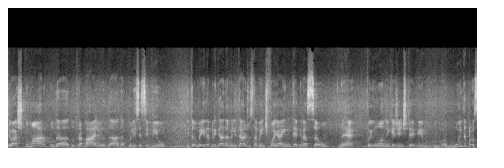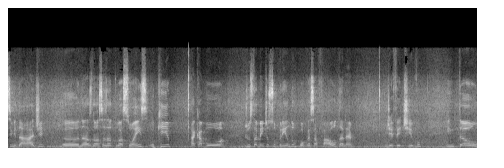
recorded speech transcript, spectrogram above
Eu acho que o marco da, do trabalho da, da Polícia Civil e também da Brigada Militar justamente foi a integração, né? Foi um ano em que a gente teve muita proximidade uh, nas nossas atuações, o que acabou justamente suprindo um pouco essa falta, né, de efetivo. Então,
